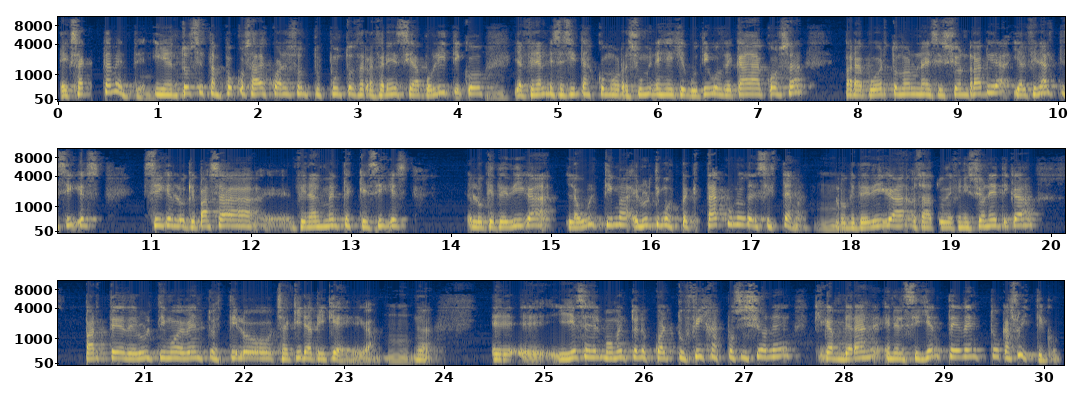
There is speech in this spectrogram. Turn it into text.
Exactamente. Y entonces tampoco sabes cuáles son tus puntos de referencia políticos y al final necesitas como resúmenes ejecutivos de cada cosa para poder tomar una decisión rápida y al final te sigues, sigues lo que pasa eh, finalmente es que sigues lo que te diga la última, el último espectáculo del sistema. Lo que te diga, o sea, tu definición ética parte del último evento estilo Shakira Piqué, digamos. Eh, eh, y ese es el momento en el cual tú fijas posiciones que cambiarán en el siguiente evento casuístico.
